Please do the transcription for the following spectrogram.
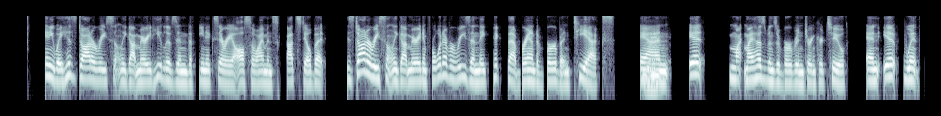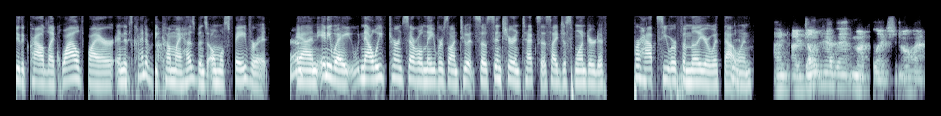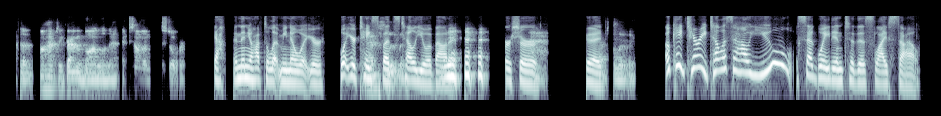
anyway, his daughter recently got married. He lives in the Phoenix area. Also, I'm in Scottsdale, but his daughter recently got married, and for whatever reason, they picked that brand of bourbon, TX, mm-hmm. and mm-hmm. it. My, my husband's a bourbon drinker too, and it went through the crowd like wildfire and it's kind of become my husband's almost favorite and anyway now we've turned several neighbors onto it so since you're in texas i just wondered if perhaps you were familiar with that yeah. one I, I don't have that in my collection i'll have to i'll have to grab a bottle of that next time i'm in the store yeah and then you'll have to let me know what your what your taste Absolutely. buds tell you about it for sure good Absolutely. okay terri tell us how you segued into this lifestyle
